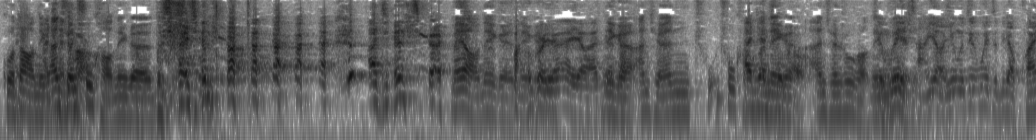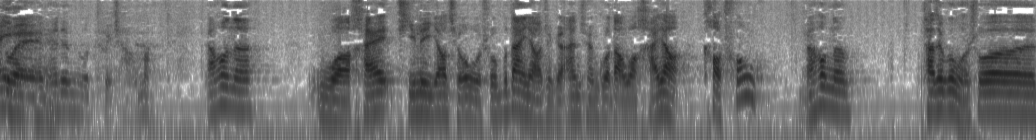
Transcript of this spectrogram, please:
过道那个安全出口那个不是安全条，安全条没有那个那个那个安全出出口的那个安全出口那个位置常要，因为这个位置比较宽一点。对，他这我腿长嘛。然后呢？我还提了要求，我说不但要这个安全过道，我还要靠窗户。然后呢，他就跟我说：“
